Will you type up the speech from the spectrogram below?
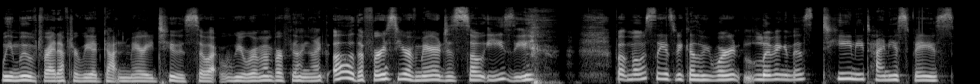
we moved right after we had gotten married, too. So, we remember feeling like, oh, the first year of marriage is so easy. but mostly it's because we weren't living in this teeny tiny space,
